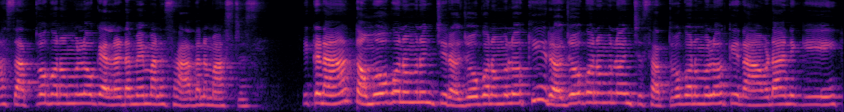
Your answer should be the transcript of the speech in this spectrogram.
ఆ సత్వగుణంలోకి వెళ్ళడమే మన సాధన మాస్టర్స్. ఇక్కడ తమో గుణము నుంచి రజోగుణములోకి రజోగుణములోంచి సత్వగుణములోకి రావడానికి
